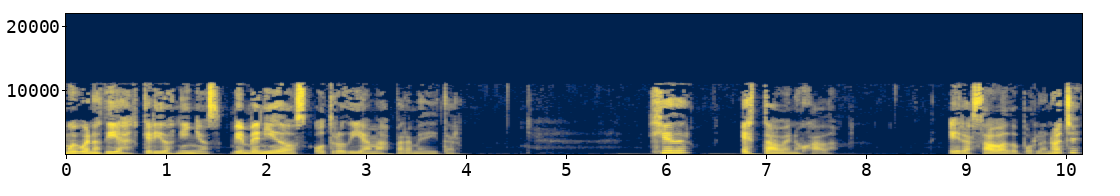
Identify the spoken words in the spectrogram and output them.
Muy buenos días, queridos niños. Bienvenidos otro día más para meditar. Heather estaba enojada. Era sábado por la noche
